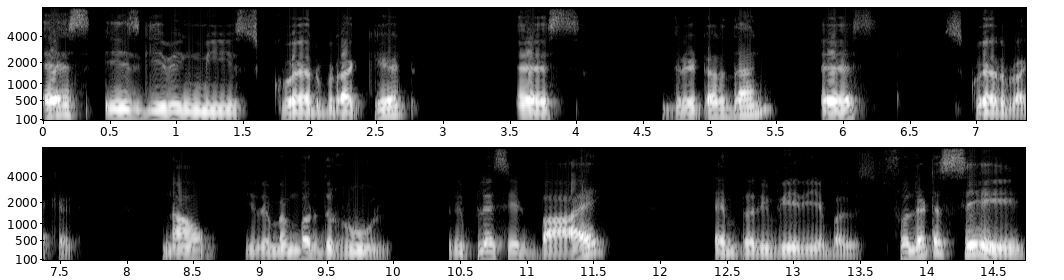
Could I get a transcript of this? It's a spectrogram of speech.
S is giving me square bracket S greater than S square bracket. Now you remember the rule, replace it by temporary variables. So let us say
